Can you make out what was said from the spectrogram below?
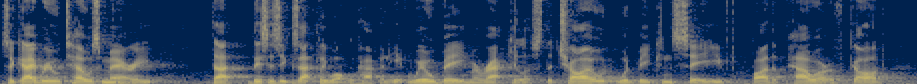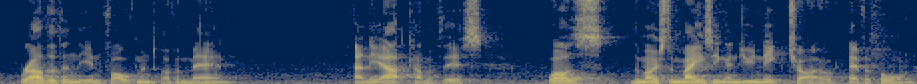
So Gabriel tells Mary that this is exactly what will happen. It will be miraculous. The child would be conceived by the power of God rather than the involvement of a man. And the outcome of this was the most amazing and unique child ever born.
